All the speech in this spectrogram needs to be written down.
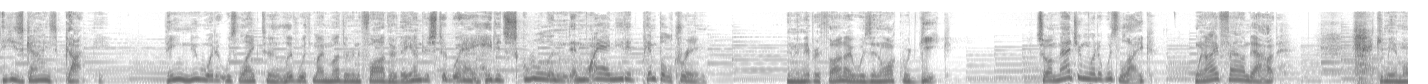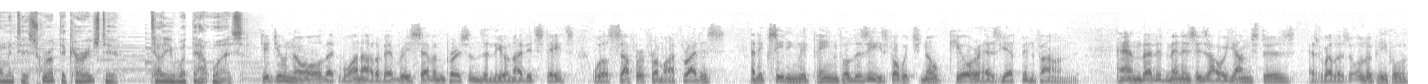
These guys got me. They knew what it was like to live with my mother and father. They understood why I hated school and, and why I needed pimple cream. And I never thought I was an awkward geek. So imagine what it was like when I found out. Give me a moment to screw up the courage to tell you what that was. Did you know that one out of every seven persons in the United States will suffer from arthritis, an exceedingly painful disease for which no cure has yet been found, and that it menaces our youngsters as well as older people?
